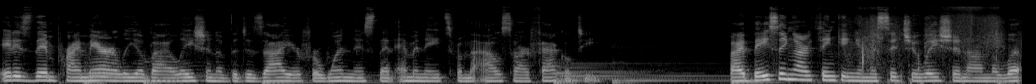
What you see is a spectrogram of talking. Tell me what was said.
it is then primarily a violation of the desire for oneness that emanates from the Ausar faculty. By basing our thinking in the situation on the le-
